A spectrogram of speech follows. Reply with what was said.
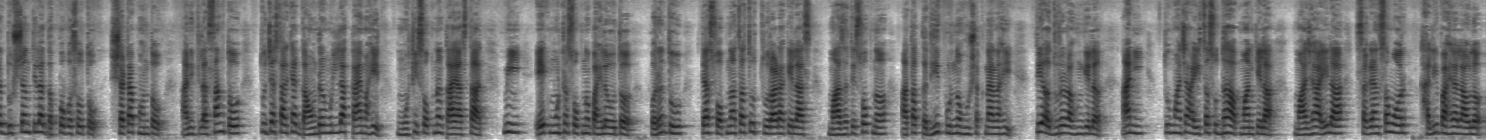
तर दुष्यंत तिला गप्प बसवतो शटअप म्हणतो आणि तिला सांगतो तुझ्यासारख्या गावंडर मुलीला काय माहीत? मोठी स्वप्न काय असतात? मी एक मोठं स्वप्न पाहिलं होतं परंतु त्या स्वप्नाचा तू चुराडा केलास. माझं ते स्वप्न आता कधीही पूर्ण होऊ शकणार नाही. ते अधुरं राहून गेलं. आणि तू माझ्या आईचा सुद्धा अपमान केला. माझ्या आईला सगळ्यांसमोर खाली पाहायला लावलं.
